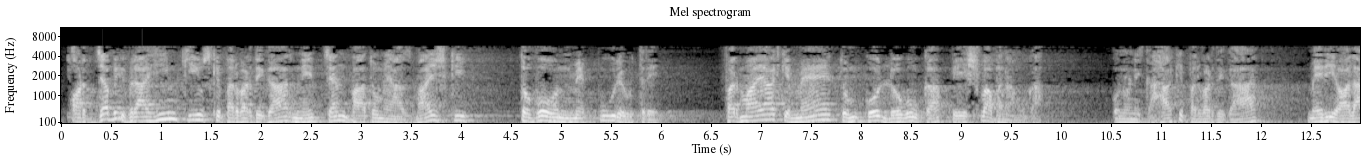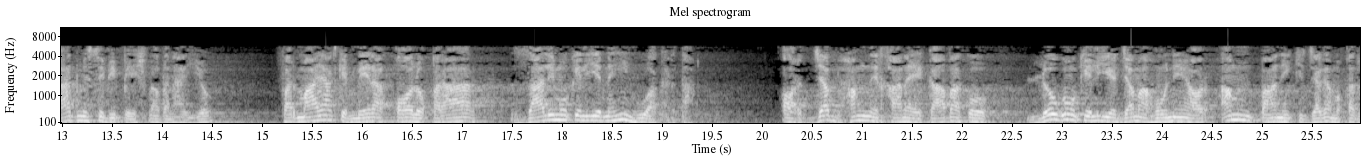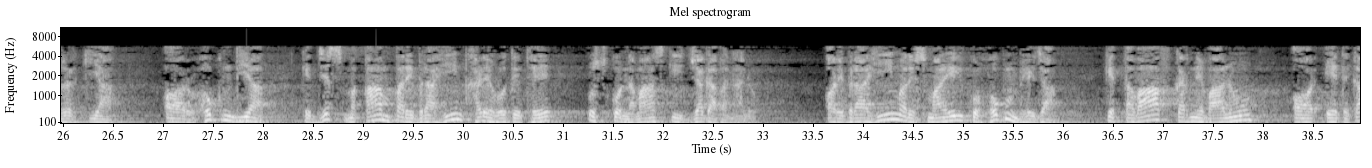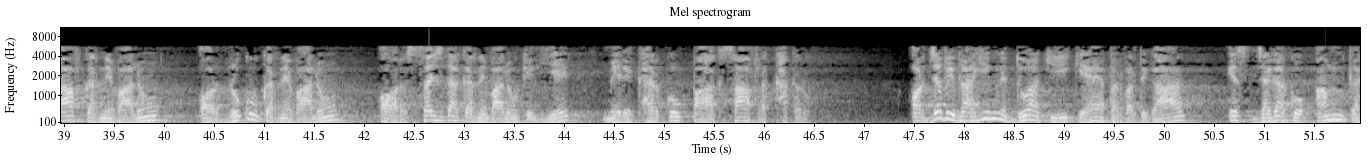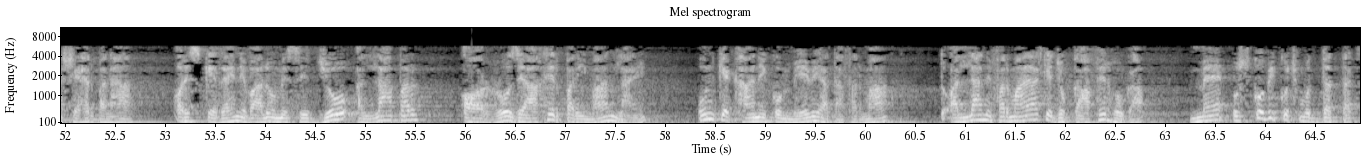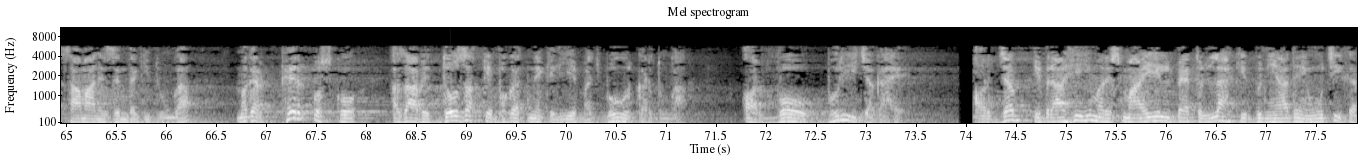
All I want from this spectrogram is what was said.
اور جب ابراہیم کی اس کے پروردگار نے چند باتوں میں آزمائش کی، تو وہ ان میں پورے اترے۔ فرمایا کہ میں تم کو لوگوں کا پیشوا بناؤں گا۔ انہوں نے کہا کہ پروردگار، میری اولاد میں سے بھی پیشوا بنائیو۔ فرمایا کہ میرا قول و قرار ظالموں کے لیے نہیں ہوا کرتا۔ اور جب ہم نے خانہ کعبہ کو لوگوں کے لیے جمع ہونے اور امن پانے کی جگہ مقرر کیا اور حکم دیا کہ جس مقام پر ابراہیم کھڑے ہوتے تھے، اس کو نماز کی جگہ بنا لو۔ اور ابراہیم اور اسماعیل کو حکم بھیجا۔ کہ طواف کرنے والوں اور اعتکاف کرنے والوں اور رکو کرنے والوں اور سجدہ کرنے والوں کے لیے میرے گھر کو پاک صاف رکھا کرو۔ اور جب ابراہیم نے دعا کی کہ اے پروردگار، اس جگہ کو امن کا شہر بنا اور اس کے رہنے والوں میں سے جو اللہ پر اور روز آخر پر ایمان لائیں، ان کے کھانے کو میوے عطا فرما، تو اللہ نے فرمایا کہ جو کافر ہوگا میں اس کو بھی کچھ مدت تک سامان زندگی دوں گا، مگر پھر اس کو عذاب دوزخ کے بھگتنے کے لیے مجبور کر دوں گا، اور وہ بری جگہ ہے۔ اور جب ابراہیم اور اسماعیل بیت اللہ کی بنیادیں اونچی کر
